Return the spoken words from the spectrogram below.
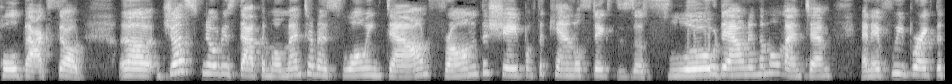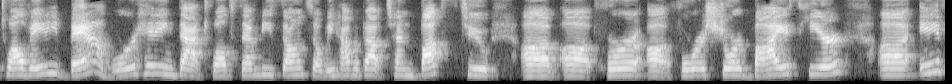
pullback zone. Uh, just notice that the momentum is slowing down from the shape of the candlesticks. This is a slowdown in the momentum, and if we break the 1280, bam, we're hitting that 1270 zone. So we have about 10 bucks to uh, uh, for uh, for a short bias here. Uh, if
